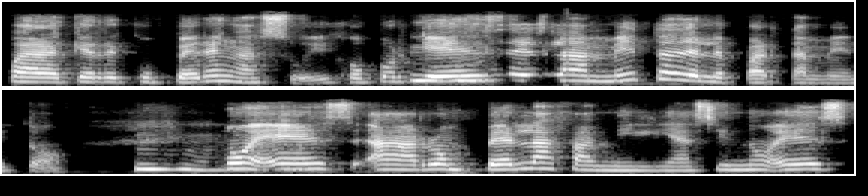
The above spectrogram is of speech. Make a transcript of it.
para que recuperen a su hijo, porque esa es la meta del departamento. No es a romper la familia, sino es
